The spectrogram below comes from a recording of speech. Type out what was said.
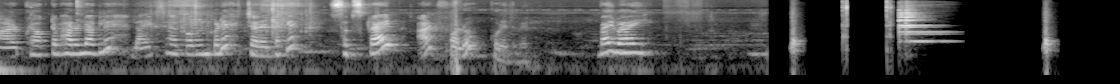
আর ব্লগটা ভালো লাগলে লাইক শেয়ার কমেন্ট করে চ্যানেলটাকে সাবস্ক্রাইব আর ফলো করে দেবেন। Bye bye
